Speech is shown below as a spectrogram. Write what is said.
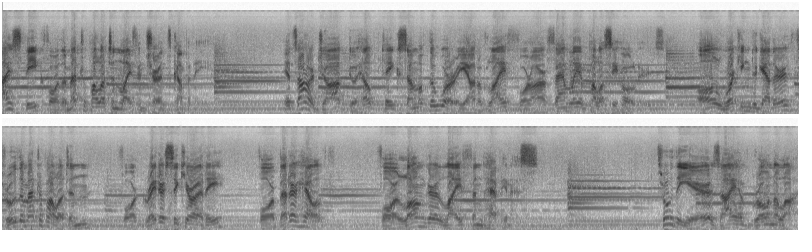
I speak for the Metropolitan Life Insurance Company. It's our job to help take some of the worry out of life for our family of policyholders, all working together through the Metropolitan for greater security, for better health, for longer life and happiness. Through the years, I have grown a lot.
